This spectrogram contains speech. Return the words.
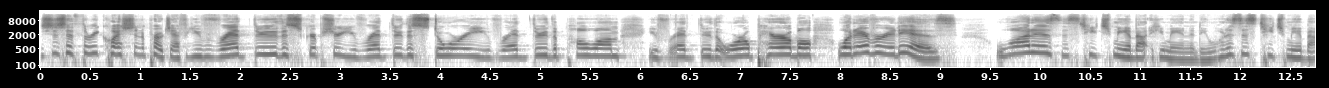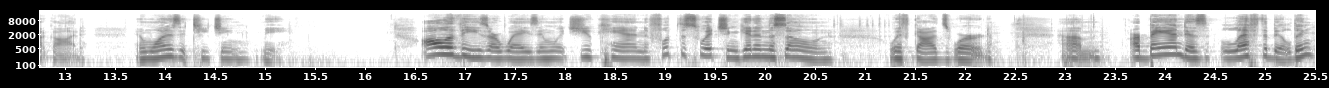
It's just a three question approach. After you've read through the scripture, you've read through the story, you've read through the poem, you've read through the oral parable, whatever it is, what does this teach me about humanity? What does this teach me about God? And what is it teaching me? All of these are ways in which you can flip the switch and get in the zone with God's Word. Um, our band has left the building.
